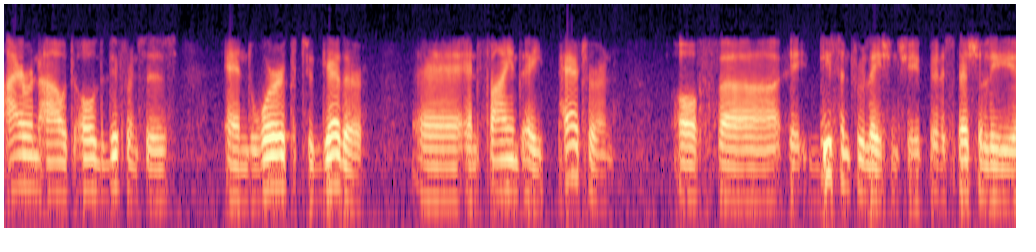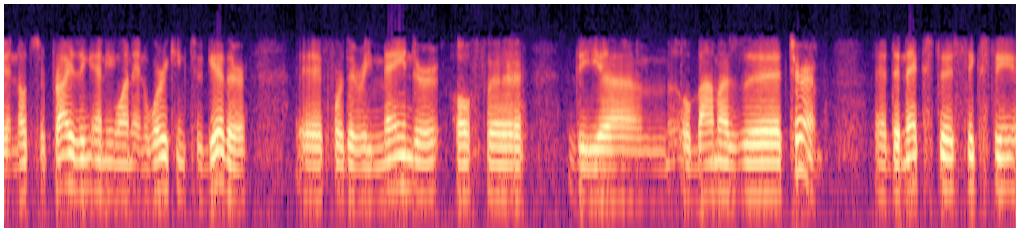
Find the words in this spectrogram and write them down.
iron out all the differences, and work together uh, and find a pattern of uh, a decent relationship, and especially uh, not surprising anyone, and working together for the remainder of the um, Obama's uh, term. Uh, the next uh, 16,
